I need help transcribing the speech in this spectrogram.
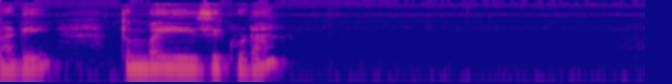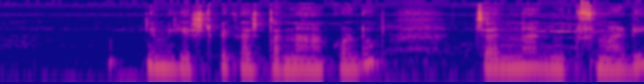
ಮಾಡಿ. ತುಂಬ ಈಸಿ ಕೂಡ. ನಿಮಗೆ ಎಷ್ಟು ಬೇಕು ಅಷ್ಟನ್ನು ಹಾಕ್ಕೊಂಡು ಚೆನ್ನಾಗಿ ಮಿಕ್ಸ್ ಮಾಡಿ.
